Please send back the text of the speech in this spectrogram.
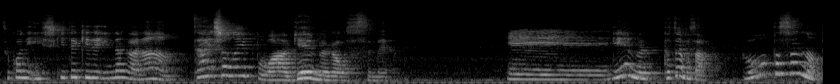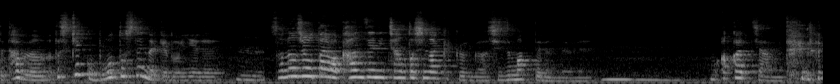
そこに意識的でいながら最初の一歩はゲームがおすすめ。へえゲーム例えばさぼーっとすんのって多分私結構ぼーっとしてんだけど家で。その状態は完全にちゃんとしなきゃくんが静まってるんだよね。もう赤ちゃんみたいな。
